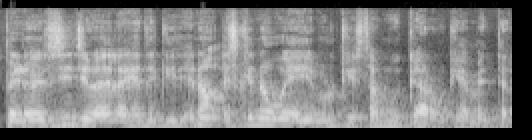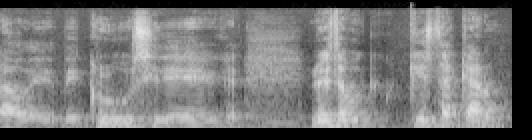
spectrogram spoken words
Pero es inseguridad de la gente que dice, no, es que no voy a ir porque está muy caro, porque ya me he enterado de, de y de... No, está ¿Qué está caro?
